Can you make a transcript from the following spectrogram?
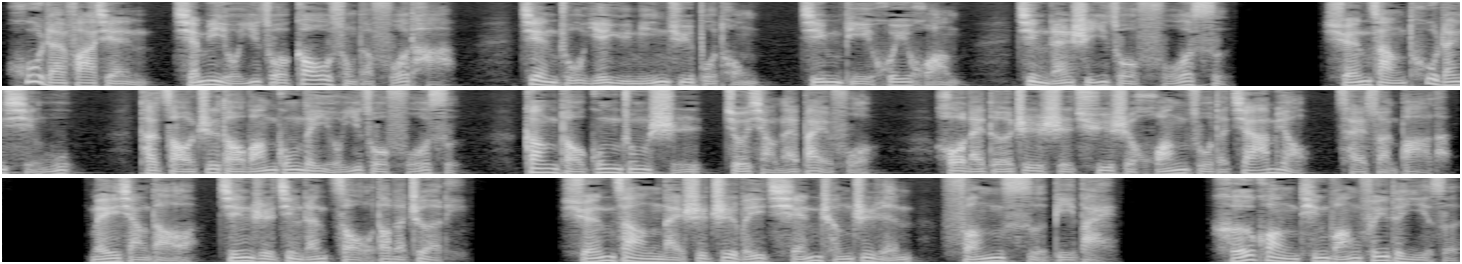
忽然发现前面有一座高耸的佛塔，建筑也与民居不同，金碧辉煌，竟然是一座佛寺。玄奘突然醒悟，他早知道王宫内有一座佛寺，刚到宫中时就想来拜佛，后来得知是驱使皇族的家庙，才算罢了。没想到今日竟然走到了这里。玄奘乃是至为虔诚之人，逢死必拜。何况听王妃的意思，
